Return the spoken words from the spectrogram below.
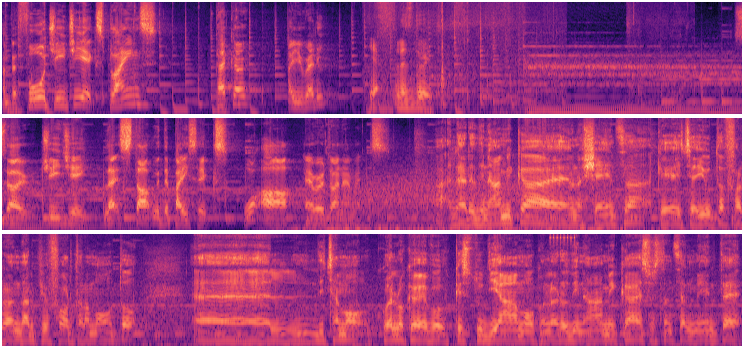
And before Gigi explains, Pecco, are you ready? Yeah, let's do it. So, Gigi, let's start with the basics. What are aerodynamics? L'aerodinamica è una scienza che ci aiuta a far andare più forte la moto. Eh, diciamo, quello che, che studiamo con l'aerodinamica è sostanzialmente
